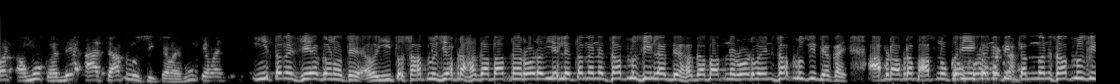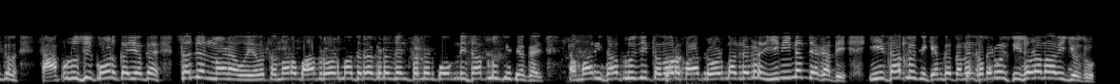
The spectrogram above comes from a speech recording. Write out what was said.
પણ અમુક હદે આ ચાપલુસી કહેવાય. શું કહેવાય? ઈ તમે જે ગણો તે હવે ઈ તો સાપલુસી આપણે હગા બાપને રોડવીએ એટલે તમે એને લાગે હગા બાપને રોડવાય એને સાપલુસી દેખાય. આપણે આપણા બાપનું કરીએ કે નથી તમે મને કહેવાય. સાપલુસી કોણ કહીએ કે સજન માણા હોય? હવે તમારો બાપ રોડમાં તો રગડે છે ને તમે કોકની સાપલુસી દેખાય. તમારી સાપલુસી તમારો બાપ રોડમાં રગડે ઈની નથી દેખાતી. ઈ સાપલુસી કેમ કે તમને ખબર હોય સિસોડામાં આવી ગયો છું.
